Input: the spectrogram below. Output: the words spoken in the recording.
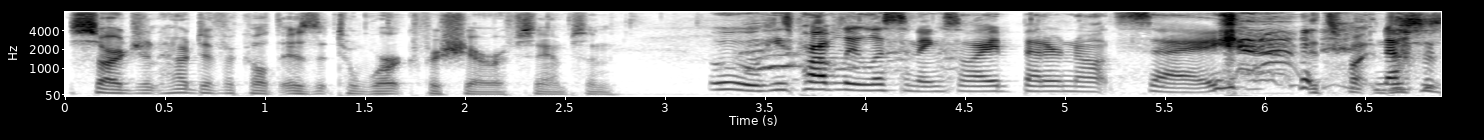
Sergeant, how difficult is it to work for Sheriff Sampson? Ooh, he's probably listening, so I better not say. It's fine. No, this is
